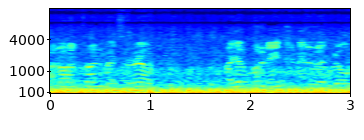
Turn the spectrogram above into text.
I don't have time to mess around. I gotta put an engine in it, I will.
